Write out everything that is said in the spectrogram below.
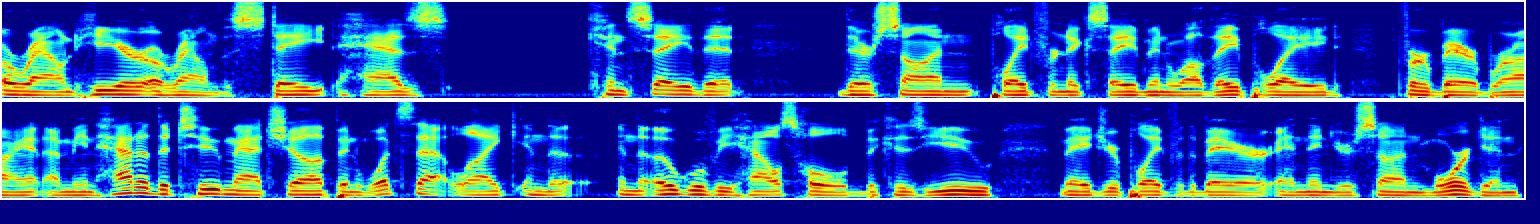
around here, around the state, has can say that their son played for Nick Saban while they played for Bear Bryant. I mean, how did the two match up, and what's that like in the in the Ogilvie household? Because you, Major, played for the Bear, and then your son Morgan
